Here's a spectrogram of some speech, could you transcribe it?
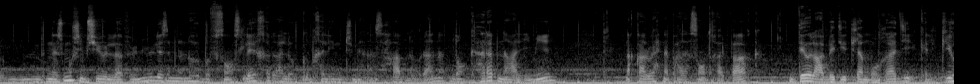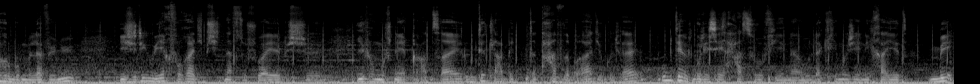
ما نجموش نمشيو l'avenue لازمنا نهربوا في sens الآخر alors مخلين جميعنا أصحابنا ورانا. donc هربنا على اليمين. نلقاو روحنا بعد Central Park بداو العباد يتلموا غادي كان يهربوا من l'avenue يجريو ويقفوا غادي باش يتنفسوا شوية باش يفهموا شنو قاعد صاير وبدات العباد تتحذب غادي وكل شيء وبداو البوليس يحصروا فينا وال lacrymogène يخيط mais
